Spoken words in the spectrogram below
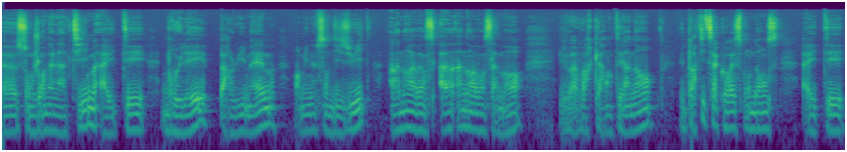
Euh, son journal intime a été brûlé par lui-même en 1918 un an, avant, sa mort. Il va avoir 41 ans. Une partie de sa correspondance a été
